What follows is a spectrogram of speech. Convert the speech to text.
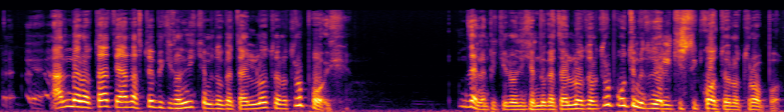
Ναι. Ε, αν με ρωτάτε αν αυτό επικοινωνήθηκε με τον καταλληλότερο τρόπο, όχι. Δεν επικοινωνήθηκε με τον καταλληλότερο τρόπο, ούτε με τον ελκυστικότερο τρόπο.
